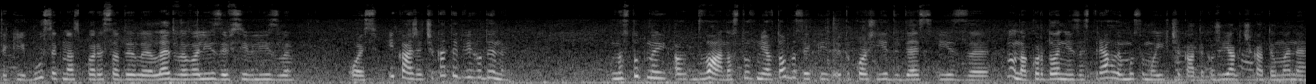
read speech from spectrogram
такий бусик нас пересадили, ледве валізи всі влізли. Ось. І каже, чекати дві години. Наступний два наступні автобуси, які також їдуть десь із е, ну на кордоні застрягли, мусимо їх чекати. Кажу, як чекати? У мене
